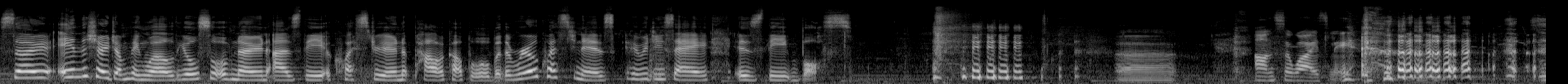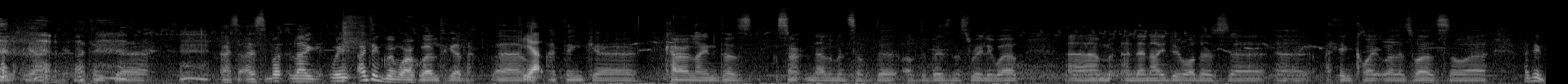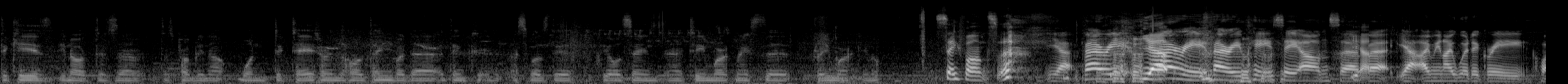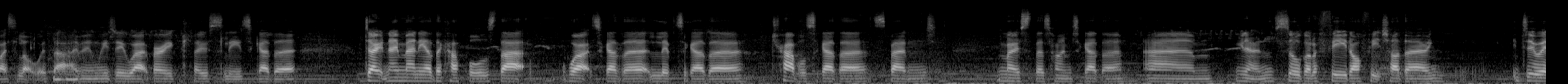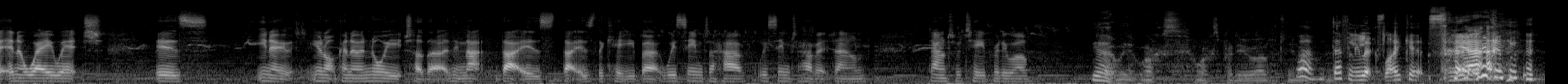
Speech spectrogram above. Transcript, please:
So, in the show jumping world, you're sort of known as the equestrian power couple, but the real question is who would you say is the boss? uh, Answer wisely. yeah, I think uh, I, s- I suppose like we I think we work well together. Um, Yep. I think uh, Caroline does certain elements of the of the business really well, um, and then I do others. Uh, uh, I think quite well as well. So. Uh, I think the key is, you know, there's uh, there's probably not one dictator in the whole thing, but uh, I think I suppose the the old saying, uh, teamwork makes the dream work, you know. Safe answer. Yeah, very, Yeah. very, very PC answer. Yeah. But yeah, I mean, I would agree quite a lot with that. I mean, we do work very closely together. Don't know many other couples that work together, live together, travel together, spend most of their time together. Um, you know, and still got to feed off each other and do it in a way which is you know you're not going to annoy each other i think that that is that is the key but we seem to have we seem to have it down down to a t pretty well Yeah, it works works pretty well. You know. well, definitely looks like it. so- yeah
